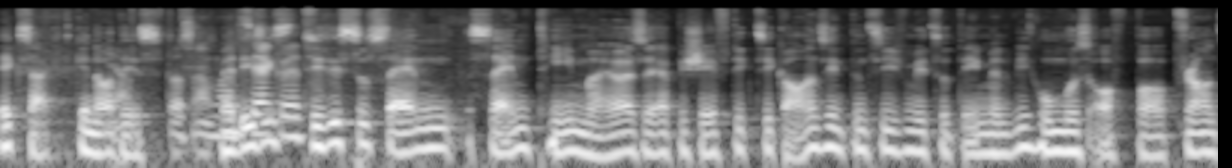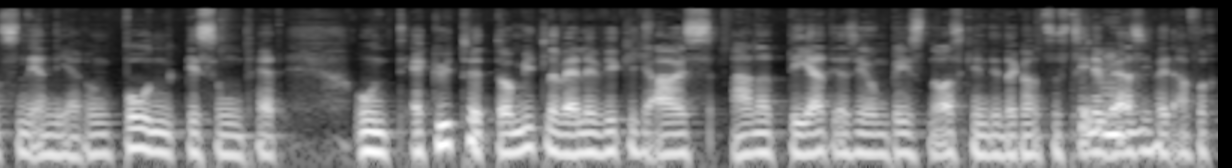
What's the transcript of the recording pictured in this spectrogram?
exakt, genau Ja, das. das. Weil das ist, gut. das ist so sein, sein Thema. Ja. Also er beschäftigt sich ganz intensiv mit so Themen wie Humusaufbau, Pflanzenernährung, Bodengesundheit. Und er gilt halt da mittlerweile wirklich auch als einer der, der sich am besten auskennt in der ganzen Szene, Mhm. weil er sich halt einfach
